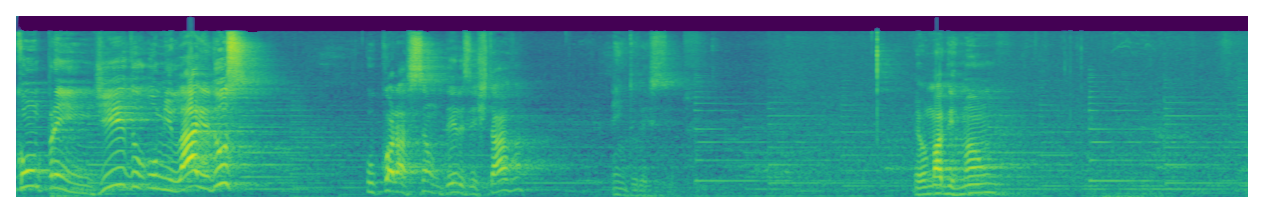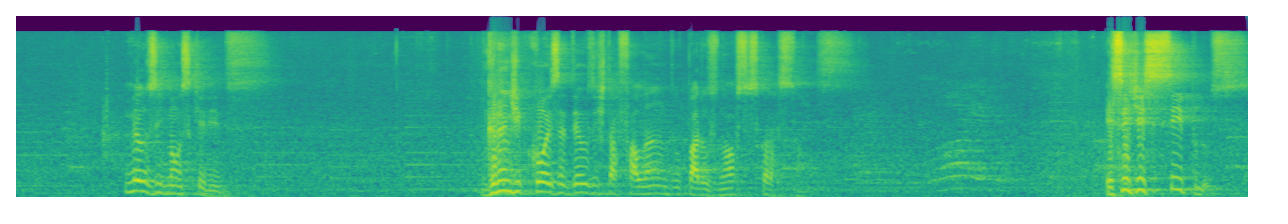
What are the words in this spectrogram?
compreendido o milagre dos. O coração deles estava endurecido. Meu amado irmão, meus irmãos queridos, grande coisa Deus está falando para os nossos corações. Esses discípulos,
